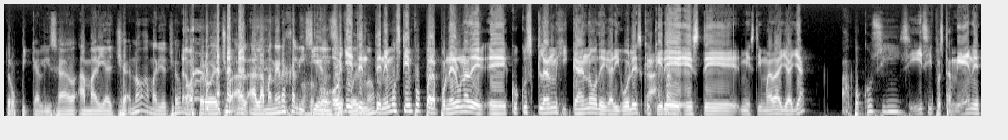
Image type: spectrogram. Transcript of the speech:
tropicalizado, amariachado, no amariachado, no, pero hecho a, a la manera jalisciense. O- oye, pues, ten- ¿no? tenemos tiempo para poner una de eh, Cucus Clan mexicano de garigoles que quiere este mi estimada Yaya. ¿A poco sí? Sí, sí, pues también. eh.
